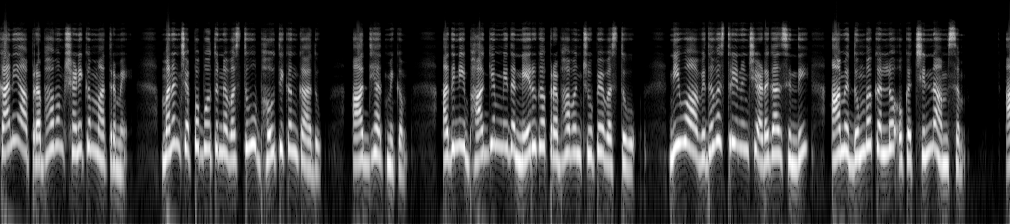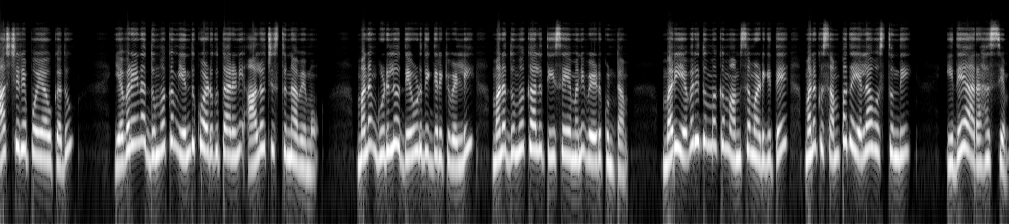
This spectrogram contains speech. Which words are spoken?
కాని ఆ ప్రభావం క్షణికం మాత్రమే. మనం చెప్పబోతున్న వస్తువు భౌతికం కాదు. ఆధ్యాత్మికం. అది నీ భాగ్యం మీద నేరుగా ప్రభావం చూపే వస్తువు. నీవు ఆ విధవ స్త్రీ నుంచి అడగాల్సింది ఆమె దుంబకంలో ఒక చిన్న అంశం. ఆశ్చర్యపోయావు కదూ? ఎవరైనా దుమ్మకం ఎందుకు అడుగుతారని ఆలోచిస్తున్నావేమో. మనం గుడిలో దేవుడి దగ్గరికి వెళ్ళి మన దుమ్మకాలు తీసేయమని వేడుకుంటాం. మరి ఎవరి దుమ్మకం అంశం అడిగితే మనకు సంపద ఎలా వస్తుంది? ఇదే ఆ రహస్యం.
